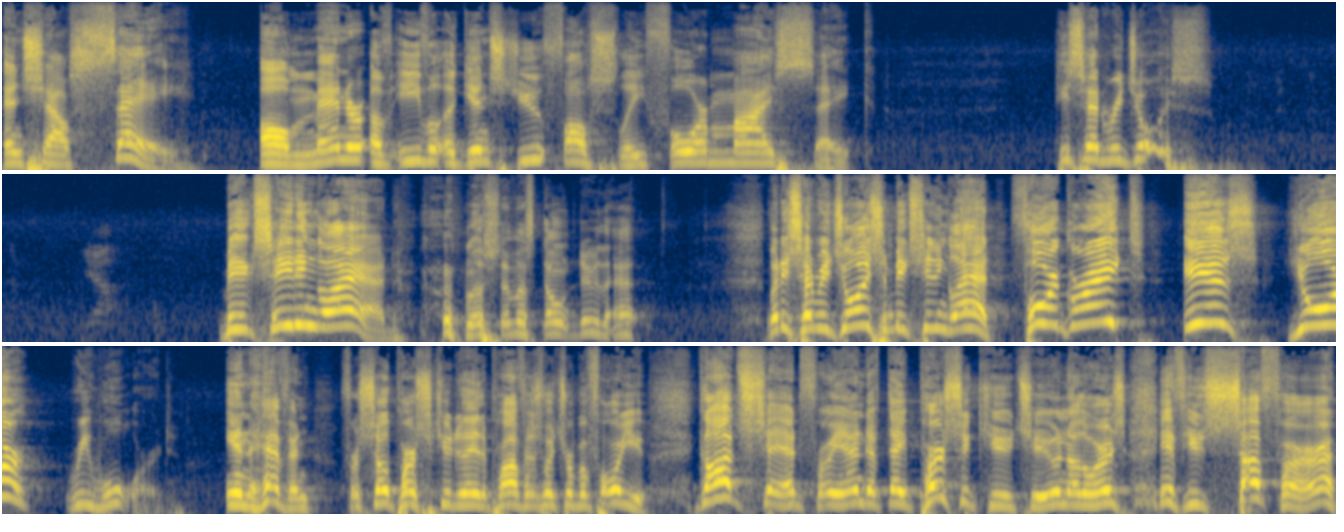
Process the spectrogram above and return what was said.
and shall say all manner of evil against you falsely for my sake. He said, Rejoice. Be exceeding glad. Most of us don't do that. But he said, Rejoice and be exceeding glad, for great is your reward in heaven, for so persecuted they the prophets which were before you. God said, friend, if they persecute you, in other words, if you suffer,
